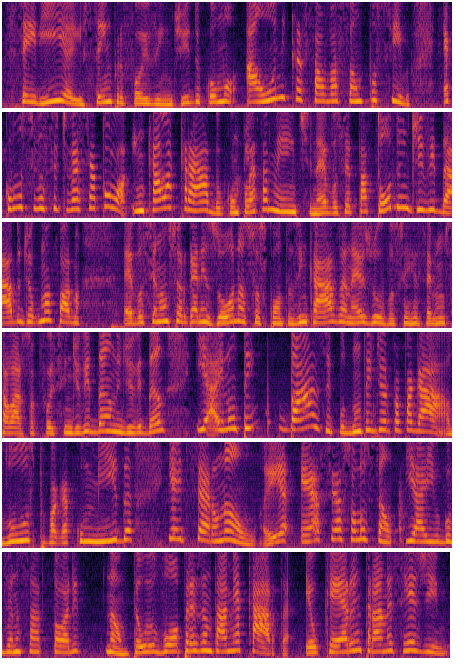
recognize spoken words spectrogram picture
seria e sempre foi vendido como a única salvação possível. É como se você tivesse atolado, encalacrado completamente, né? Você tá todo endividado de alguma forma. É, você não se organizou nas suas contas em casa, né, Ju? Você recebe um salário, só que foi se endividando, endividando, e aí não tem básico, não tem dinheiro para pagar luz, para pagar comida. E aí disseram, não, essa é a solução. E aí o governo Sartori, não, então eu vou apresentar a minha carta. Eu quero entrar nesse regime.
